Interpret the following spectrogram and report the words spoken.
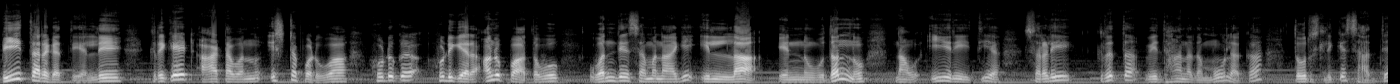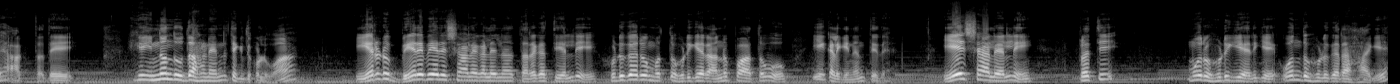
ಬಿ ತರಗತಿಯಲ್ಲಿ ಕ್ರಿಕೆಟ್ ಆಟವನ್ನು ಇಷ್ಟಪಡುವ ಹುಡುಗ ಹುಡುಗಿಯರ ಅನುಪಾತವು ಒಂದೇ ಸಮನಾಗಿ ಇಲ್ಲ ಎನ್ನುವುದನ್ನು ನಾವು ಈ ರೀತಿಯ ಸರಳೀಕೃತ ವಿಧಾನದ ಮೂಲಕ ತೋರಿಸಲಿಕ್ಕೆ ಸಾಧ್ಯ ಆಗ್ತದೆ. ಈಗ ಇನ್ನೊಂದು ಉದಾಹರಣೆಯನ್ನು ತೆಗೆದುಕೊಳ್ಳುವ. ಎರಡು ಬೇರೆ ಬೇರೆ ಶಾಲೆಗಳಿನ ತರಗತಿಯಲ್ಲಿ ಹುಡುಗರು ಮತ್ತು ಹುಡುಗಿಯರ ಅನುಪಾತವು ಈ ಕೆಳಗಿನಂತಿದೆ. ಎ ಶಾಲೆಯಲ್ಲಿ ಪ್ರತಿ ಮೂರು ಹುಡುಗಿಯರಿಗೆ ಒಂದು ಹುಡುಗರ ಹಾಗೆ,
